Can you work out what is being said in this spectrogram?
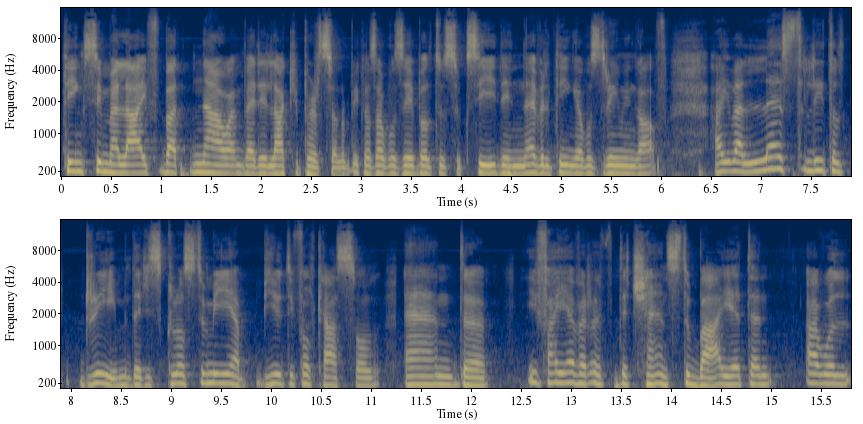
things in my life, but now I'm very lucky person because I was able to succeed in everything I was dreaming of. I have a last little dream that is close to me, a beautiful castle, and uh, if I ever have the chance to buy it, and I will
